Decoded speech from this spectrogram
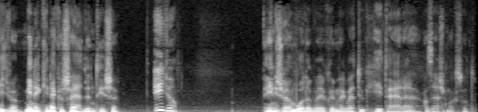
Így van, mindenkinek a saját döntése. Így van. Én is olyan boldog vagyok, hogy megvettük hitelre az S-Maxot.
